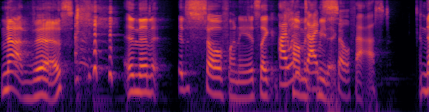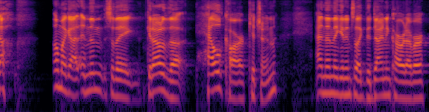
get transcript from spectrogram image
not this, and then it's so funny. It's like I would have died comedic. so fast. No, Oh my god! And then so they get out of the hell car kitchen, and then they get into like the dining car, whatever.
